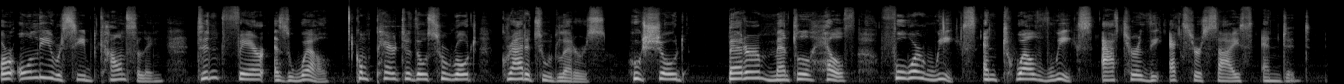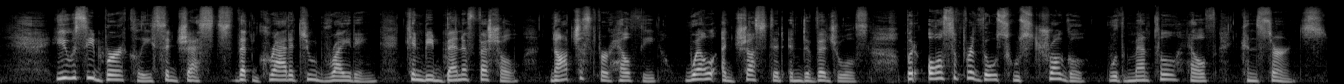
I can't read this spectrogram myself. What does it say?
or only received counseling didn't fare as well compared to those who wrote gratitude letters, who showed better mental health four weeks and 12 weeks after the exercise ended. UC Berkeley suggests that gratitude writing can be beneficial not just for healthy, well adjusted individuals, but also for those who struggle with mental health concerns.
